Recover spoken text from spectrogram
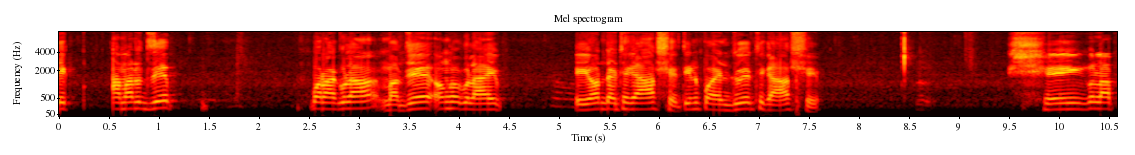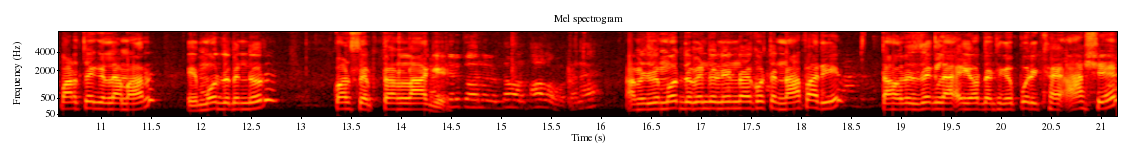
এই আমার যে পড়াগুলা বা যে অঙ্কগুলা এই- অধ্যায় থেকে আসে, তিন পয়েন্ট দুই থেকে আসে। সেইগুলা পারতে গেলে আমার এই মধ্যবিন্দুর কনসেপ্টটা লাগে। আমি যদি মধ্যবিন্দু নির্ণয় করতে না পারি, তাহলে যেগুলা এই অধ্যায় থেকে পরীক্ষায় আসে,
